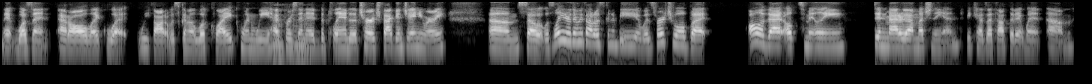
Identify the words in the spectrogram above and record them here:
It wasn't at all like what we thought it was going to look like when we had mm-hmm. presented the plan to the church back in January. Um, so it was later than we thought it was going to be. It was virtual, but all of that ultimately didn't matter that much in the end because I thought that it went um,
